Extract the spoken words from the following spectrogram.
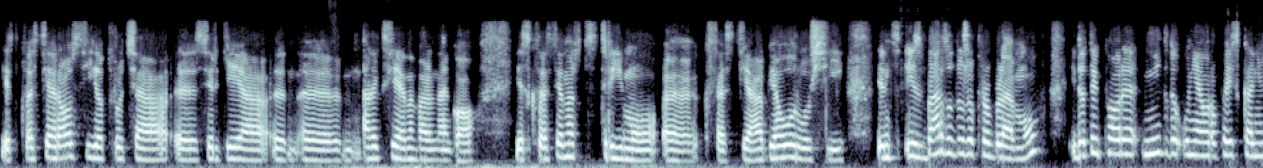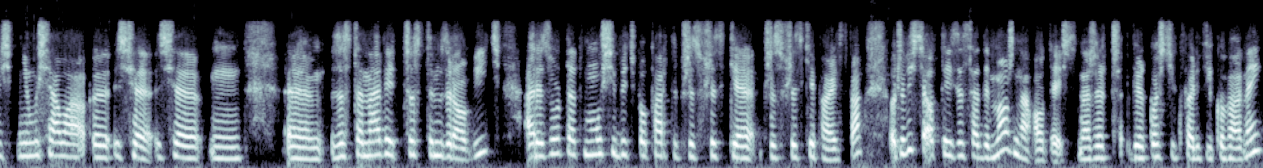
jest kwestia Rosji, otrucia y, Siergieja y, y, Aleksieja Nawalnego, jest kwestia Nord Streamu, kwestia Białorusi, więc jest bardzo dużo problemów i do tej pory nigdy Unia Europejska nie, nie musiała się, się mm, zastanawiać, co z tym zrobić, a rezultat musi być poparty przez wszystkie, przez wszystkie państwa. Oczywiście od tej zasady można odejść na rzecz wielkości kwalifikowanej,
